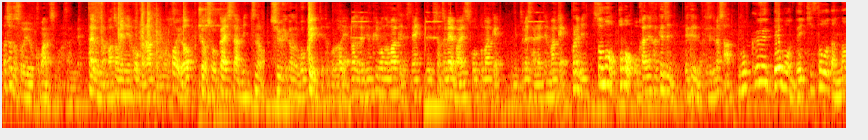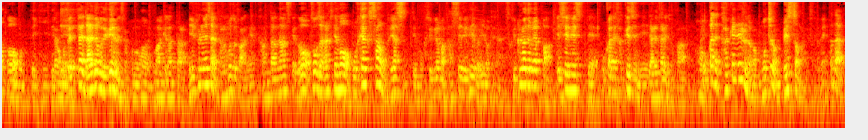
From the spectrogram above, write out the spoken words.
まあ、ちょっとそういう小話も挟んで最後じゃあまとめにいこうかなと思うんですけど、今日紹介した3つの集客の極意っていうところで、はい。まず人気者マーケですね。で2つ目バイスポットマーケ3つ目最大店マーケこれ3つともほぼお金かけずにできるの気づきました？僕でもできそうだなと思って聞いてでも絶て対誰でもできるんですよ、こはい。のマーケだったら。インフルエンサーに頼むとかはね、簡単なんですけど、そうじゃなくても、お客さんを増やすっていう目的がまあ達成できればいいわけじゃないですか。い。くらでもやっぱ、SNS ってお金かけずにやれたりとか、はい。お金かけれるのがもちろんベストなんですけどね。ただ、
